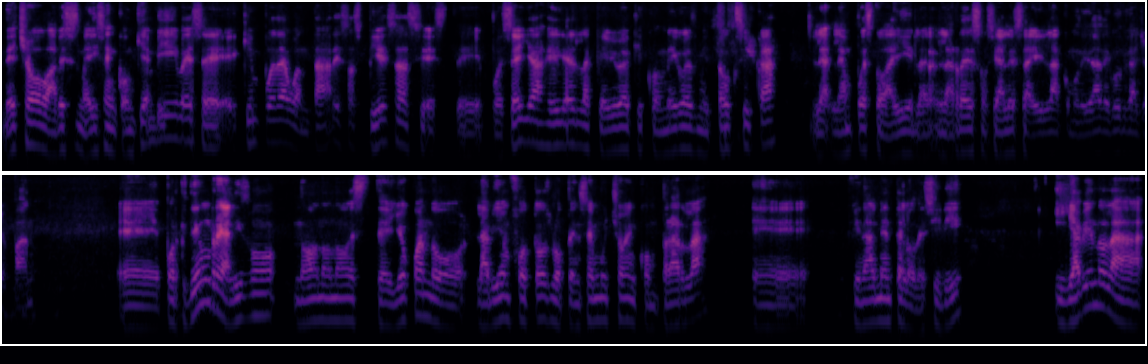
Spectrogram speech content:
De hecho, a veces me dicen, ¿con quién vives? Eh, ¿Quién puede aguantar esas piezas? Este, pues ella, ella es la que vive aquí conmigo, es mi tóxica. Le, han puesto ahí en, las redes sociales, ahí la comunidad de Good Guy Japan. Eh, porque tiene un realismo, no, no, no, este, yo cuando la vi en fotos lo pensé mucho en comprarla, eh, finalmente lo decidí, y ya viéndola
